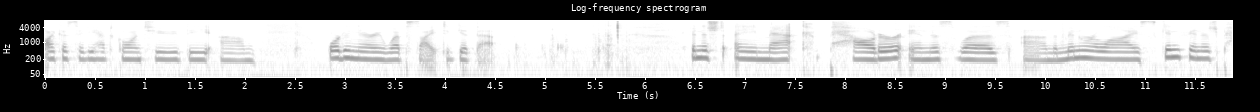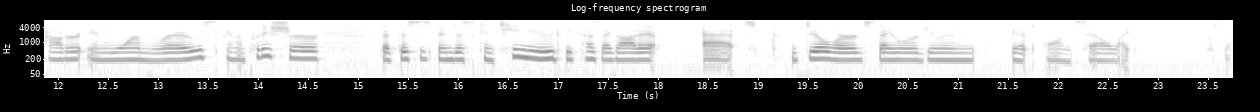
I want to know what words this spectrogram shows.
like I said, you have to go into the um, Ordinary website to get that finished a MAC powder and this was uh, the mineralized skin finish powder in warm rose and I'm pretty sure that this has been discontinued because I got it at Dillard's. They were doing it on sale like was it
